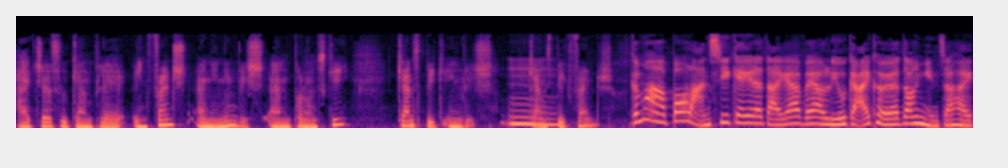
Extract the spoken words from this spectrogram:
actors who can play in French and in English, and Polanski can speak English, can speak French. 咁啊，波蘭斯基咧，大家比較了解佢咧，當然就係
